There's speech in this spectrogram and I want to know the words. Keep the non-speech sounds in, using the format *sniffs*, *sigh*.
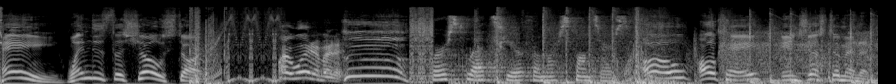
Hey, when does the show start? Hey, wait a minute. *gasps* First, let's hear from our sponsors. Oh, okay, in just a minute.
